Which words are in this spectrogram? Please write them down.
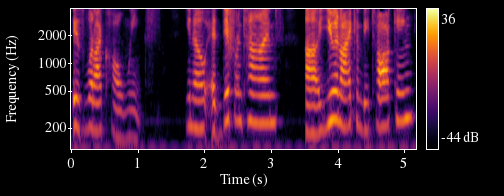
is what I call winks. You know, at different times, uh, you and I can be talking,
